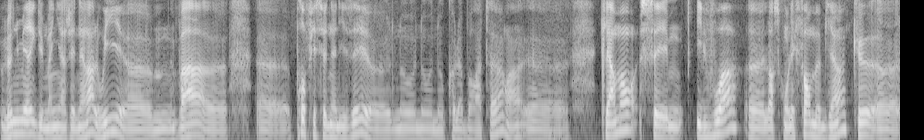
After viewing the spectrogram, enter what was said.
Le numérique, d'une manière générale, oui, euh, va euh, euh, professionnaliser nos, collaborateurs. Hein. clairement, ils voient, lorsqu'on les forme bien, que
